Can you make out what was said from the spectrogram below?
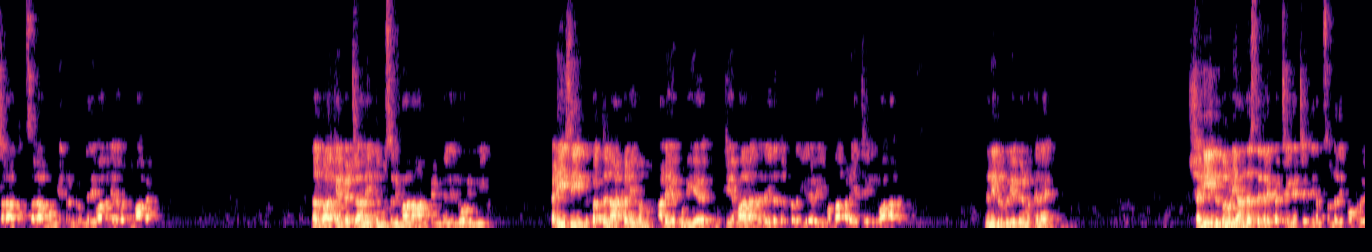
ஸலாத்தும் ஸலாமும் என்றென்றும் நிறைவாக நிலவட்டுமாக நர்பாக்கியம் பெற்ற அனைத்து முஸ்லிமான ஆண் பெண்கள் எல்லோரின் மீதும் கடைசி இந்த பத்து நாட்களிலும் அடையக்கூடிய முக்கியமான அந்த லைலத்துல் கதர் இரவையும் அல்லாஹ் அடைய செய்திருவானாக நினைத்திற்குரிய பெருமக்களே ஷஹீதுகளுடைய அந்தஸ்துகளை பற்றி நேற்றைய தினம் சொன்னதை போன்று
